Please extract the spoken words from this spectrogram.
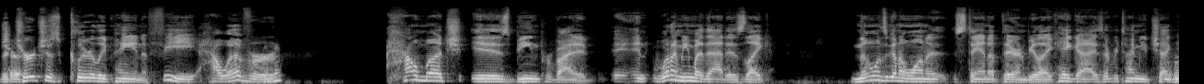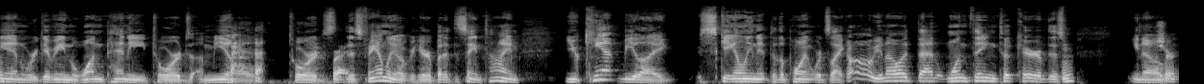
The Sure. church is clearly paying a fee. However, Mhm. How much is being provided? And what I mean by that is like, no one's going to want to stand up there and be like, Hey guys, every time you check Mhm. in, we're giving one penny towards a meal towards Right. this family over here. But at the same time, you can't be like scaling it to the point where it's like, Oh, you know what? That one thing took care of this, Mhm. you know, Sure.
